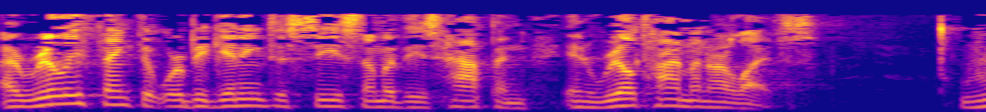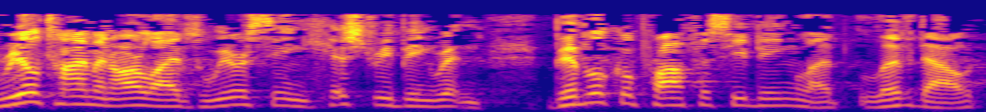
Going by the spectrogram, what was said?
I really think that we're beginning to see some of these happen in real time in our lives. Real time in our lives, we are seeing history being written, biblical prophecy being lived out,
